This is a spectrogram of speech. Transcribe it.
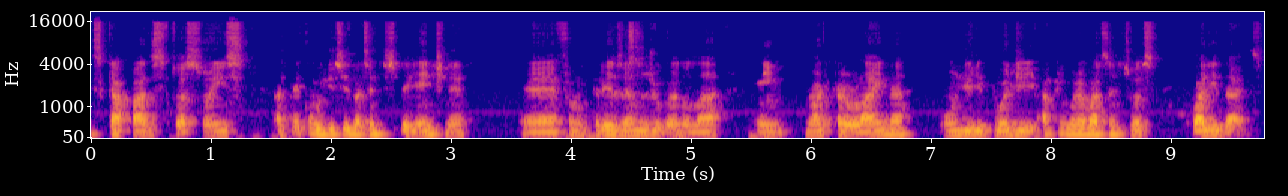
escapar das situações, até como eu disse, bastante experiente, né, é, foram três anos jogando lá em North Carolina, onde ele pôde aprimorar bastante suas qualidades.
